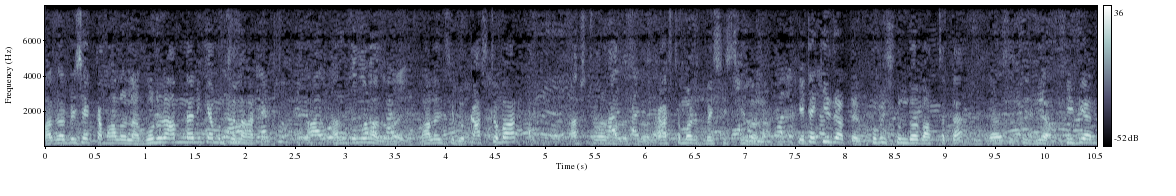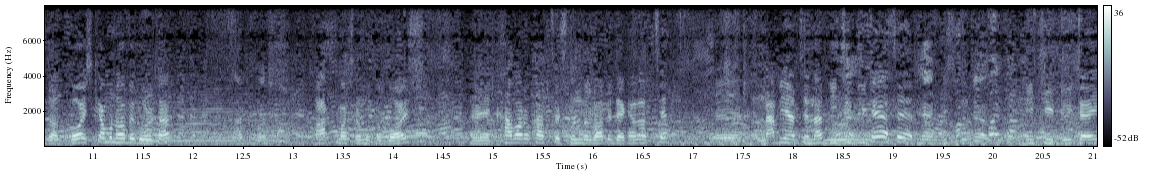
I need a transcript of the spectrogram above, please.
বাজার বেশি একটা ভালো না। গরুর আমদানি কেমন ছিল হাটে? আমদানি ভালো ভাই। ভালোই ছিল। কাস্টমার? কাস্টমার ভালো ছিল কাস্টমার বেশি ছিল না। এটা কি জাতের? খুবই সুন্দর বাচ্চাটা। এটা ফিজিয়ান। জাত। বয়স কেমন হবে গরুটার? আট মাসের মতো বয়স। খাবারও খাচ্ছে সুন্দরভাবে দেখা যাচ্ছে। নাভি আছে না? বিচি দুইটাই আছে? হ্যাঁ বিচি দুইটাই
